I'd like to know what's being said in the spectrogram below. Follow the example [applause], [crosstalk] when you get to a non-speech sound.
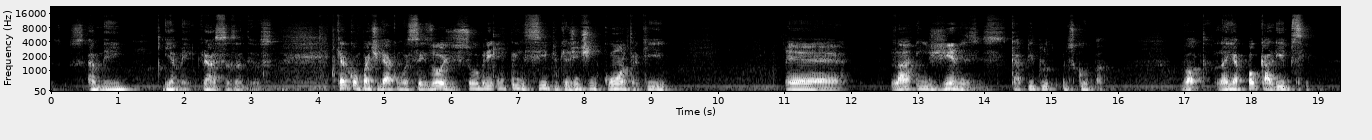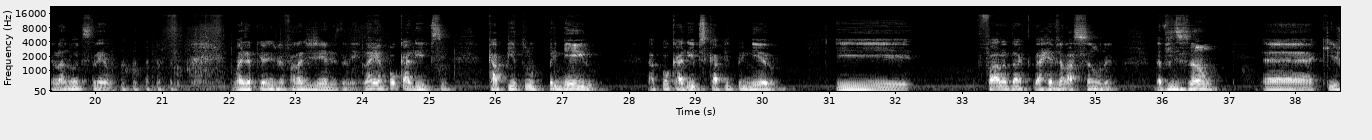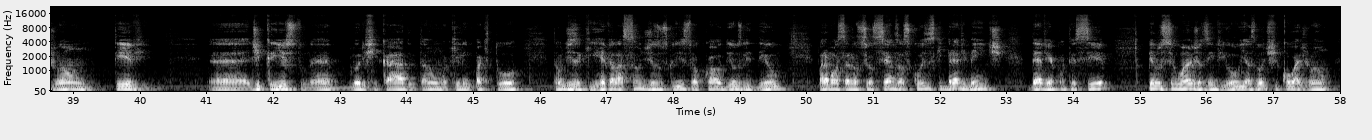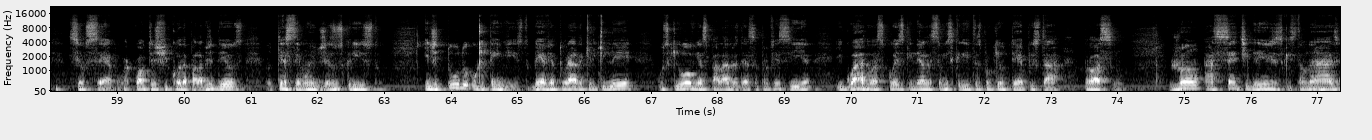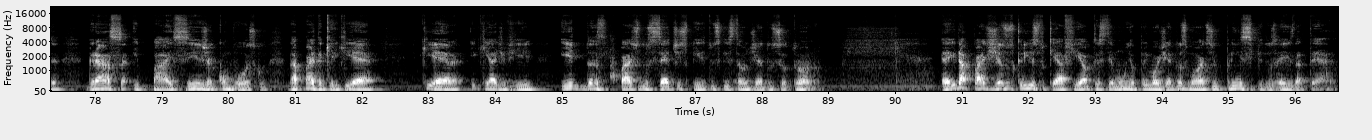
Jesus. Amém e amém. Graças a Deus. Quero compartilhar com vocês hoje sobre um princípio que a gente encontra aqui é, lá em Gênesis, capítulo. Desculpa, volta. Lá em Apocalipse, [laughs] lá no outro extremo. [laughs] Mas é porque a gente vai falar de Gênesis também. Lá em Apocalipse, capítulo 1. Apocalipse, capítulo 1. E fala da, da revelação, né? da visão é, que João teve é, de Cristo, né? glorificado, então aquilo impactou. Então diz aqui: revelação de Jesus Cristo, ao qual Deus lhe deu para mostrar aos seus servos as coisas que brevemente devem acontecer. Pelo seu anjo as enviou e as notificou a João, seu servo, a qual testificou da palavra de Deus, do testemunho de Jesus Cristo e de tudo o que tem visto. Bem-aventurado aquele que lê, os que ouvem as palavras dessa profecia e guardam as coisas que nelas são escritas, porque o tempo está próximo. João, às sete igrejas que estão na Ásia, graça e paz seja convosco, da parte daquele que é, que era e que há de vir, e das parte dos sete espíritos que estão diante do seu trono. É, e da parte de Jesus Cristo, que é a fiel testemunha, o primogênito dos mortos e o príncipe dos reis da terra.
